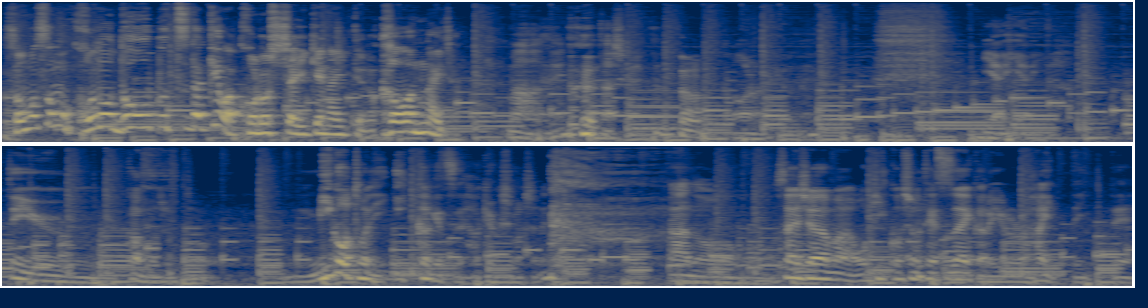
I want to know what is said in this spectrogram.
うそもそもこの動物だけは殺しちゃいけないっていうのは変わんないじゃん。んまあね確かにね。うん。変わらんけどね。いやいやいや。っていう彼女と見事に1ヶ月で破局しましたね。あの最初はまあお引っ越しの手伝いからいろいろ入っていって、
